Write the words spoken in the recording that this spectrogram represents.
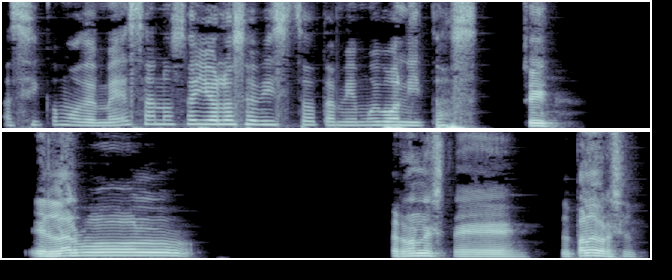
así como de mesa, no sé, yo los he visto también muy bonitos. Sí, el árbol, perdón, este, el palo de Brasil.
